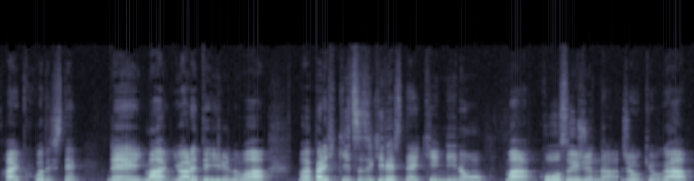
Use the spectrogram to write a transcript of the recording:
はいここですね。で今言われているのはまやっぱり引き続きですね金利のまあ高水準な状況が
